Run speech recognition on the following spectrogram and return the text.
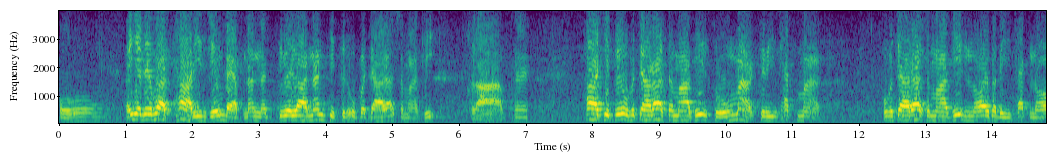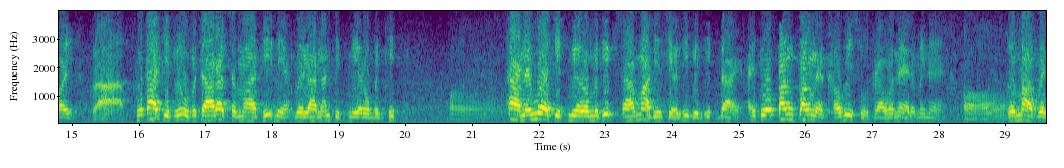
โอ้ไอ้อย่าได้ว่าถ้าได้ยินเสียงแบบนั้นนะเวลานั้นจิตเป็นอุปจารสมาธิครับนะถ้าจิตเป็นอุปจารสมาธิสูงมากจะไดยินชัดมาก อุปจารสมาธิน้อยก็ไดยินชัดน้อย ครับคือถ้าจิตเป็นอุปจารสมาธิเนี่ย เวลานั้นจิตมีอารมณ์เป็นทิพย์โอ้ ถ้าในเมื่อจิตมีอารมณ์เป็นทิพย์สามารถยินเสียงที่เป็นทิพย์ได้ ไอ้ตัวปังปังเนี่ยเขาพิสูจน์เราว่าแน่หรือไม่แน่อ๋อโดยมากเป็น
